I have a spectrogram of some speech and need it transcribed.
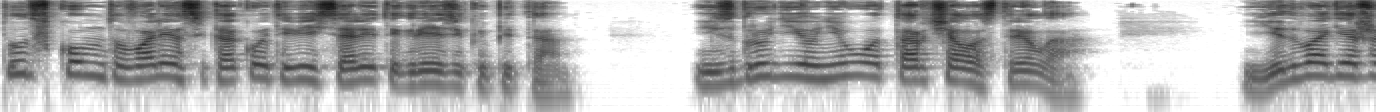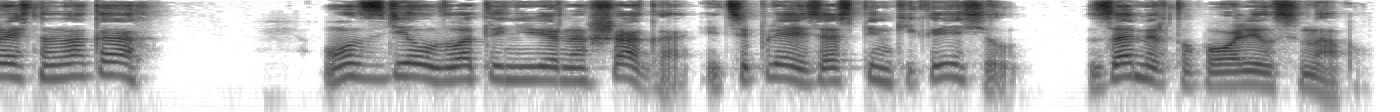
Тут в комнату валился какой-то весь залитый грязью капитан. Из груди у него торчала стрела. Едва держась на ногах, Он сделал два-три неверных шага и, цепляясь за спинки кресел, замертво повалился на пол.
